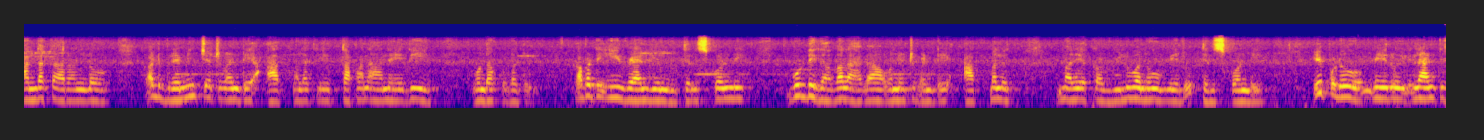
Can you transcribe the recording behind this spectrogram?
అంధకారంలో కాబట్టి భ్రమించేటువంటి ఆత్మలకి తపన అనేది ఉండకూడదు. కాబట్టి ఈ వాల్యూని తెలుసుకోండి. గుడ్డి గవ్వలాగా ఉన్నటువంటి ఆత్మలు మరి యొక్క విలువను మీరు తెలుసుకోండి. ఇప్పుడు మీరు ఇలాంటి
